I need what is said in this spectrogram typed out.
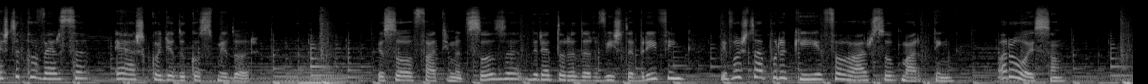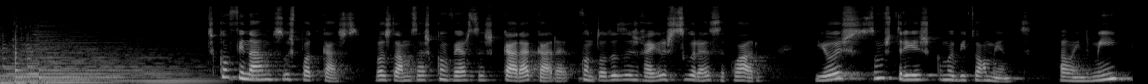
Esta conversa é a escolha do consumidor. Eu sou a Fátima de Souza, diretora da revista Briefing, e vou estar por aqui a falar sobre marketing. Ora, ouçam! Desconfinámos os podcasts, voltámos às conversas cara a cara, com todas as regras de segurança, claro. E hoje somos três, como habitualmente. Além de mim,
